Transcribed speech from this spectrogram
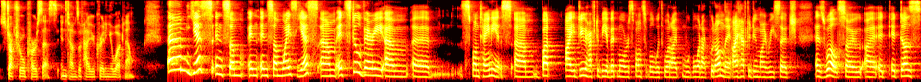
structural process in terms of how you're creating your work now? Um, yes, in some in, in some ways, yes. Um, it's still very um, uh, spontaneous, um, but I do have to be a bit more responsible with what I what I put on there. I have to do my research as well. So I, it it does.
